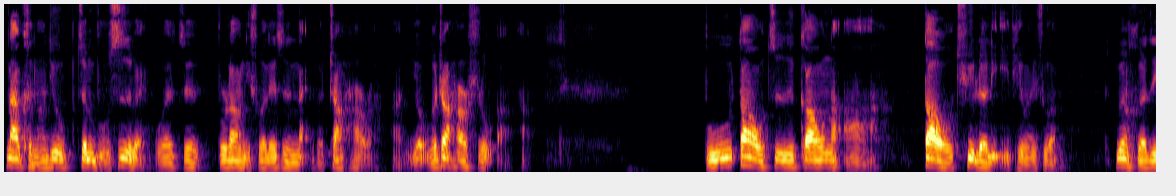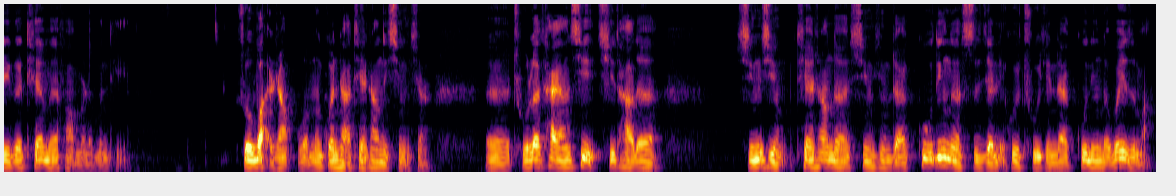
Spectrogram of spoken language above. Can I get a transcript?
那可能就真不是呗。我这不知道你说的是哪个账号啊？啊，有个账号是我啊。不道之高哪道去了里天文说，问和这个天文方面的问题，说晚上我们观察天上的星星，呃，除了太阳系，其他的行星，天上的星星在固定的时间里会出现在固定的位置吗？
